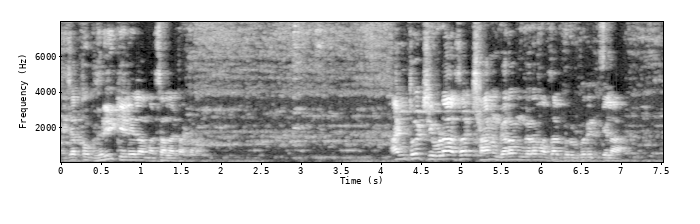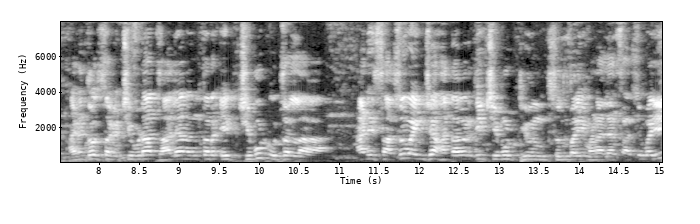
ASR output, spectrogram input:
त्याच्यात तो घरी केलेला मसाला टाकला. आणि तो चिवडा असा छान गरम गरम असा कुरकुरीत केला. आणि तो सग चिवडा झाल्यानंतर एक चिमूट उचलला. आणि सासूबाईंच्या हातावरती चिमूट ठेवून सुनबाई म्हणाल्या सासूबाई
